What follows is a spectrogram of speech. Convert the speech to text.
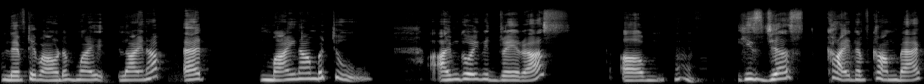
left him out of my lineup. At my number two, I'm going with Dre Russ. Um, Hmm. He's just kind of come back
